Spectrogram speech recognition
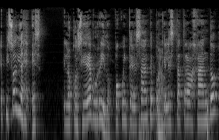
episodio es, es- lo consideré aburrido, poco interesante, porque Ah. él está trabajando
